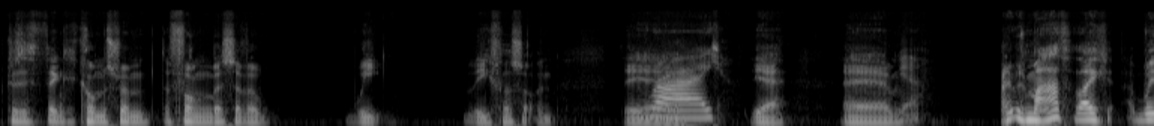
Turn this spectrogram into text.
because I think it comes from the fungus of a wheat leaf or something. The, uh, Right. Yeah. Um, Yeah. And it was mad. Like we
